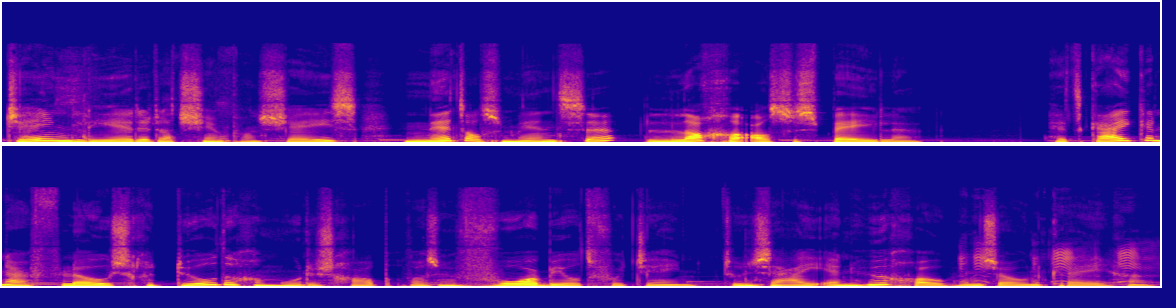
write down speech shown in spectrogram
Jane leerde dat chimpansees, net als mensen, lachen als ze spelen. Het kijken naar Flo's geduldige moederschap was een voorbeeld voor Jane toen zij en Hugo hun zoon kregen.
